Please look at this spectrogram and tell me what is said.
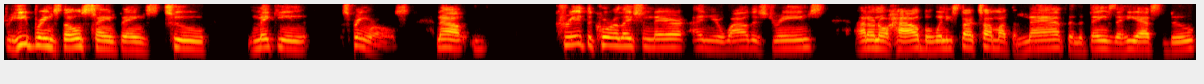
He brings those same things to making spring rolls. Now, create the correlation there in your wildest dreams. I don't know how, but when he started talking about the math and the things that he has to do,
